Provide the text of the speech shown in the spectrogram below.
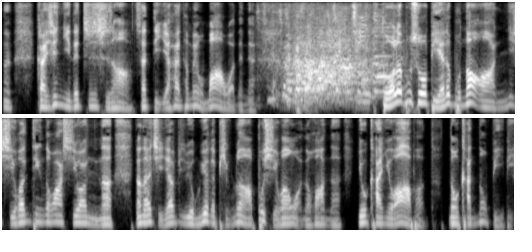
感谢你的支持啊，在底下还他没有骂我的呢。多了不说，别的不闹啊，你喜欢听的话，希望你呢能在底下踊跃的评论啊，不喜欢我的话呢，You can you up，No can no b b。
